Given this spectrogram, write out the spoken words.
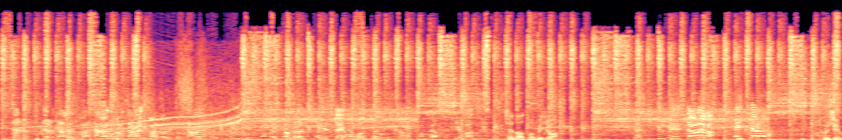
기다려, 기다려. 나가지 마, 나가지 마, 나가지 마. 나가지 마. 그렇지, 됐다. 이제 원투 있어. 오케이, 만들자. 재단 덤비지 마 야, 지금 내 따라가. 에이, 따라가. 조심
